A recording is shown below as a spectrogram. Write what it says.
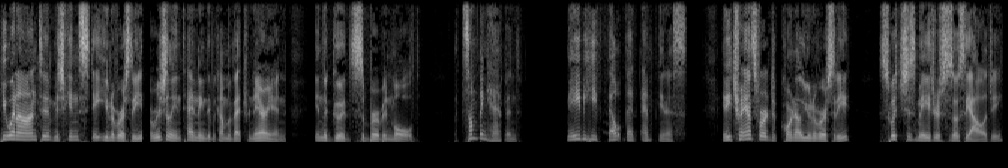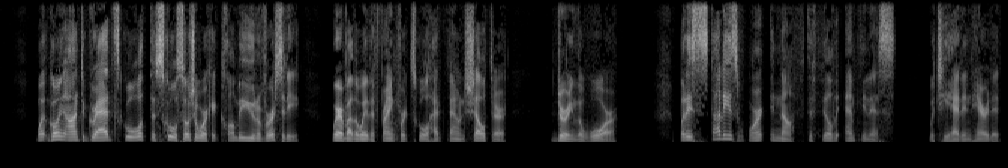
He went on to Michigan State University, originally intending to become a veterinarian in the good suburban mold. But something happened. Maybe he felt that emptiness. And he transferred to Cornell University, switched his major to sociology, went going on to grad school at the School of Social Work at Columbia University, where, by the way, the Frankfurt School had found shelter during the war. But his studies weren't enough to fill the emptiness which he had inherited.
